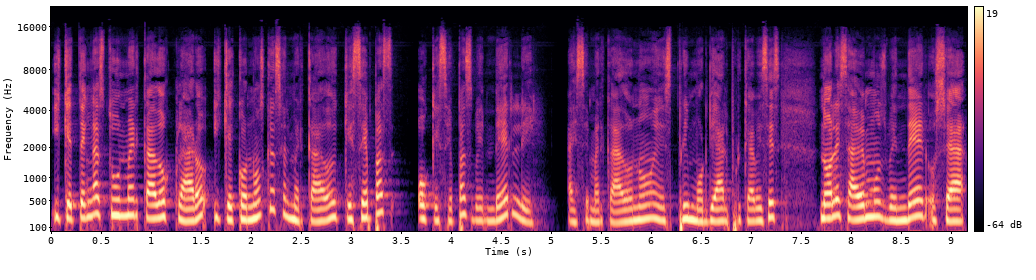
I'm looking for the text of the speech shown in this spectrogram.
y que tengas tú un mercado claro y que conozcas el mercado y que sepas o que sepas venderle a ese mercado, ¿no? Es primordial porque a veces no le sabemos vender, o sea,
